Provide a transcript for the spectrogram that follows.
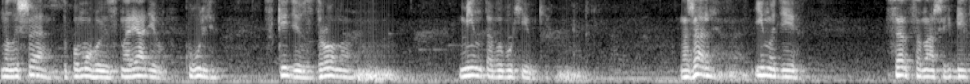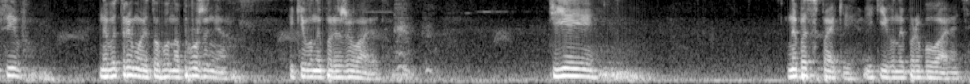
не лише з допомогою снарядів, куль, скидів з дрону, мін та вибухівки. На жаль, іноді серце наших бійців не витримує того напруження, яке вони переживають. Тієї небезпеки, в якій вони перебувають.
